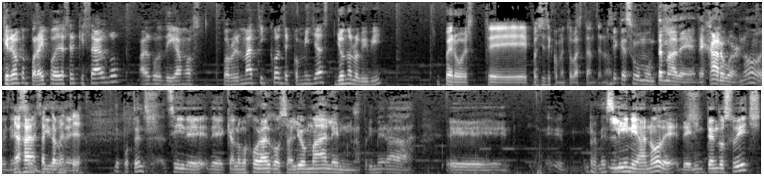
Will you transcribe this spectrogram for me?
Creo que por ahí podría ser quizá algo. Algo, digamos, problemático, entre comillas. Yo no lo viví. Pero este pues sí se comentó bastante, ¿no? Sí que es un tema de, de hardware, ¿no? En Ajá, exactamente. de- De potencia. Sí, de, de que a lo mejor algo salió mal en la primera eh, eh, Remesa. línea, ¿no? De, de Nintendo Switch,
